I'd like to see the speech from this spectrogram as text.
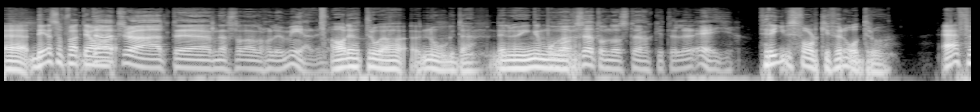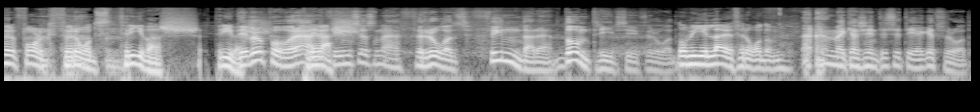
Uh, dels så för att jag... Där tror jag att eh, nästan alla håller med dig. Ja, det tror jag nog det. Det är nog ingen många... Oavsett om du har stökigt eller ej. Trivs folk i förråd tro? Är för folk förrådstrivars? Trivers? Det beror på vad det är. Trivers. Det finns ju sådana här förrådsfyndare. De trivs ju i förråd. De gillar ju förråd de. Men kanske inte i sitt eget förråd.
